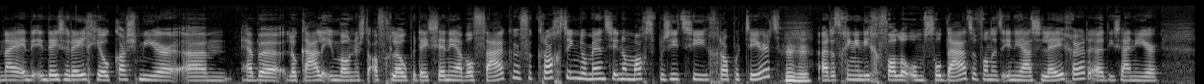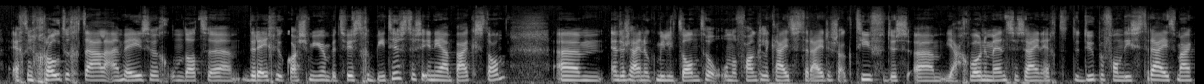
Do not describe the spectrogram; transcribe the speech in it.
nou ja, in, de, in, deze regio, Kashmir, um, hebben lokale inwoners de afgelopen decennia wel vaker verkrachting door mensen in een machtspositie gerapporteerd. Mm -hmm. uh, dat ging in die gevallen om soldaten van het Indiaanse leger. Uh, die zijn hier echt in grote getalen aanwezig, omdat de regio Kashmir een betwist gebied is tussen India en Pakistan. Um, en er zijn ook militante onafhankelijkheidsstrijders actief. Dus ja, gewone mensen zijn echt de dupe van die strijd. Maar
